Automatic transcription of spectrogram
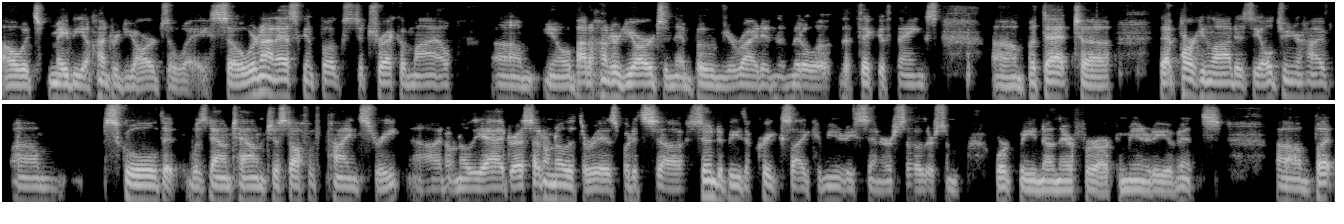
oh, it's maybe 100 yards away. So we're not asking folks to trek a mile, um, you know, about 100 yards and then boom, you're right in the middle of the thick of things. Um, but that, uh, that parking lot is the old junior high um, school that was downtown just off of Pine Street. Uh, I don't know the address. I don't know that there is, but it's uh, soon to be the Creekside Community Center. So there's some work being done there for our community events. Um, but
